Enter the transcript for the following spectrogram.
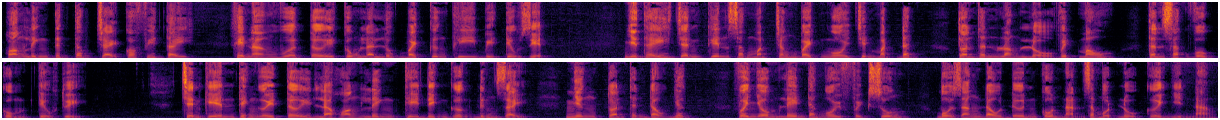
Hoàng Linh tức tốc chạy qua phía tây. Khi nàng vừa tới cũng là lúc Bạch Cương Thi bị tiêu diệt. Nhìn thấy Trần Kiên sắc mặt trắng bệch ngồi trên mặt đất, toàn thân loang lổ vết máu, thân sắc vô cùng tiểu tụy. Trần Kiên thấy người tới là Hoàng Linh thì định gượng đứng dậy, nhưng toàn thân đau nhức, vừa nhổm lên đã ngồi phịch xuống, bộ dáng đau đớn cố nặn ra một nụ cười nhìn nàng.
